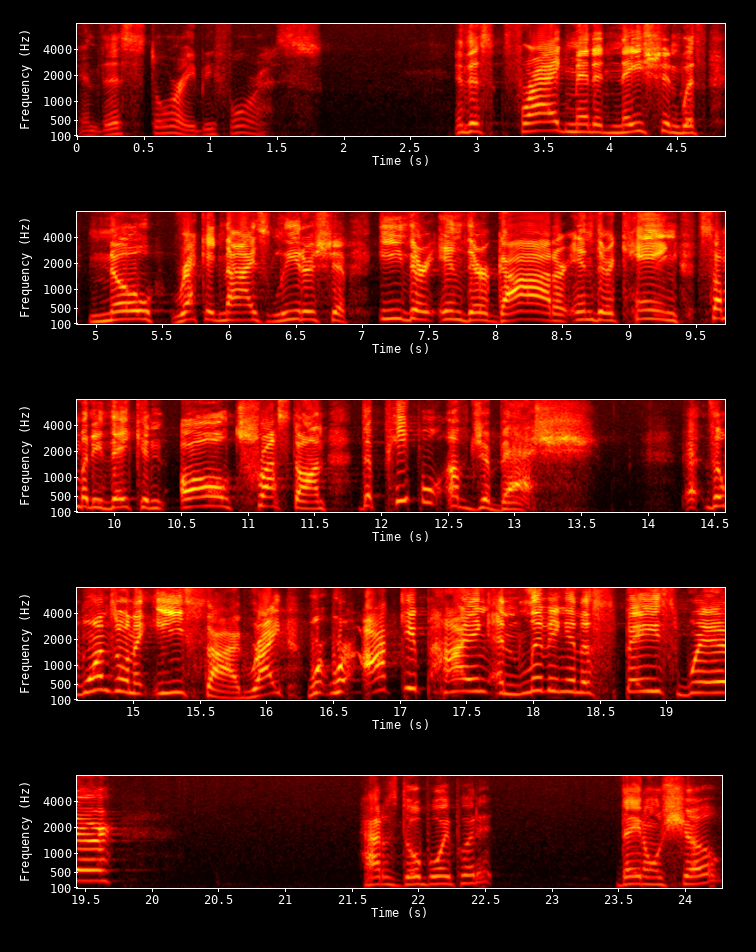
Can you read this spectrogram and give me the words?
in this story before us. In this fragmented nation with no recognized leadership, either in their God or in their king, somebody they can all trust on, the people of Jabesh, uh, the ones on the east side, right? We're, we're occupying and living in a space where, how does Doughboy put it? They don't show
